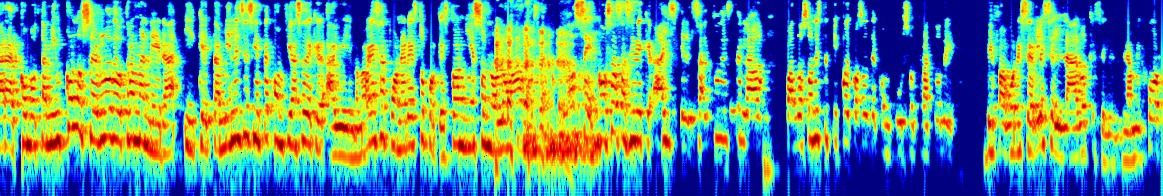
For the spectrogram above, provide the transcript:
para como también conocerlo de otra manera y que también él se siente confianza de que, ay, no me vayas a poner esto porque esto a mí eso no lo hago. no sé, cosas así de que, ay, el salto de este lado, cuando son este tipo de cosas de concurso, trato de, de favorecerles el lado que se les vea mejor.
